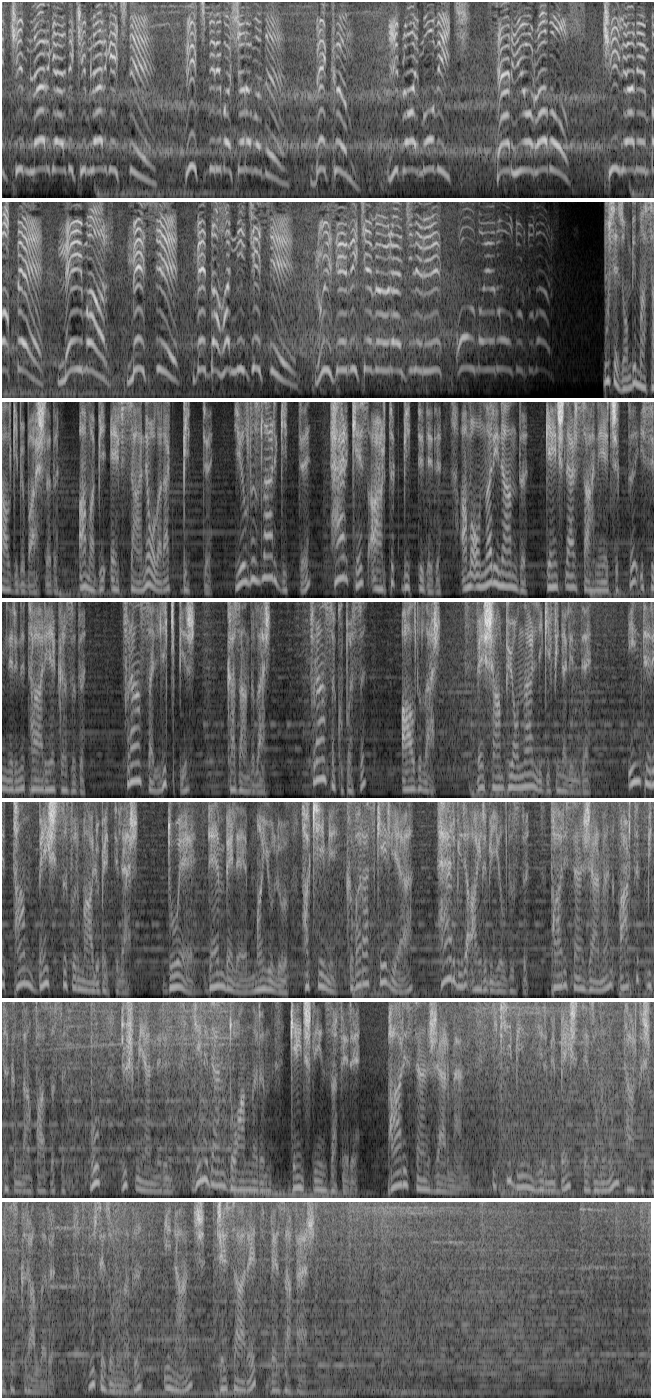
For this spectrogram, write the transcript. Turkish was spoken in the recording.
içinden kimler geldi kimler geçti. Hiçbiri başaramadı. Beckham, İbrahimovic, Sergio Ramos, Kylian Mbappe, Neymar, Messi ve daha nicesi. Luis Enrique ve öğrencileri olmayanı oldurdular. Bu sezon bir masal gibi başladı ama bir efsane olarak bitti. Yıldızlar gitti, herkes artık bitti dedi. Ama onlar inandı. Gençler sahneye çıktı, isimlerini tarihe kazıdı. Fransa Lig 1 kazandılar. Fransa Kupası aldılar ve Şampiyonlar Ligi finalinde Inter'i tam 5-0 mağlup ettiler. Due, Dembele, Mayulu, Hakimi, Kvaratskhelia her biri ayrı bir yıldızdı. Paris Saint-Germain artık bir takımdan fazlası. Bu düşmeyenlerin, yeniden doğanların, gençliğin zaferi. Paris Saint-Germain 2025 sezonunun tartışmasız kralları. Bu sezonun adı inanç, cesaret ve zafer.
